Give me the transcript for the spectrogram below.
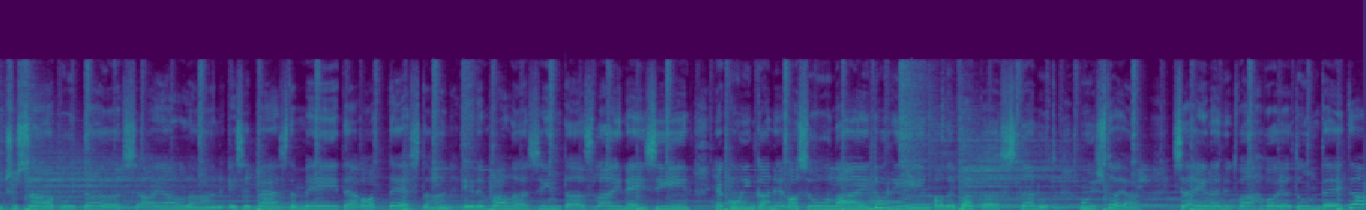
Syksy saapui taas ajallaan, ei se päästä meitä otteestaan. Eilen palasin taas laineisiin, ja kuinka ne osuu laituriin. Olen pakastanut muistoja, säilynyt vahvoja tunteita.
